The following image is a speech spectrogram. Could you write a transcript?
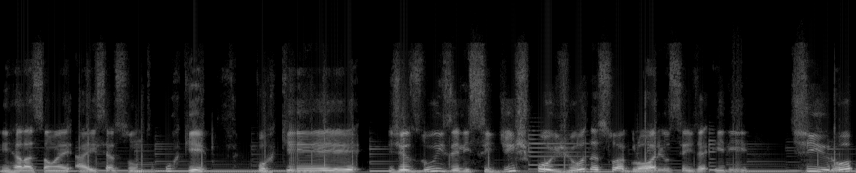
em relação a, a esse assunto. Por quê? Porque Jesus ele se despojou da sua glória, ou seja, ele tirou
